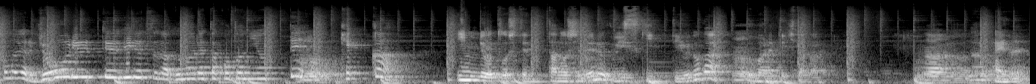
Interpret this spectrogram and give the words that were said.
そのいわゆる蒸留っていう技術が生まれたことによって、うん。結果飲料として楽しめるウイスキーっていうのがうん生まれてきたから、なるほどなるほどね。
